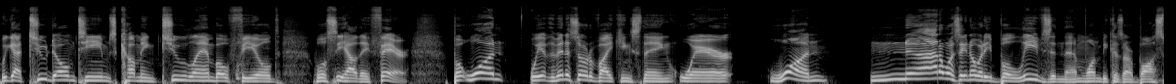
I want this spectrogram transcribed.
we got two dome teams coming to Lambeau Field. We'll see how they fare. But one, we have the Minnesota Vikings thing where one no, I don't want to say nobody believes in them. One, because our boss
